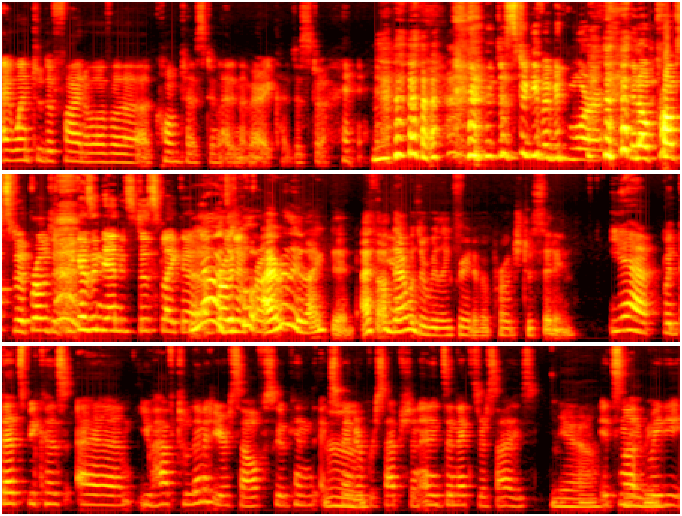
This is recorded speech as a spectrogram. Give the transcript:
i went to the final of a contest in latin america just to just to give a bit more you know props to the project because in the end it's just like a, no, a project cool. I really liked it. I thought Yeah. that was a really creative approach to sitting. yeah but that's because um, you have to limit yourself so you can expand your Mm. perception and it's an exercise Yeah. it's not maybe. really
